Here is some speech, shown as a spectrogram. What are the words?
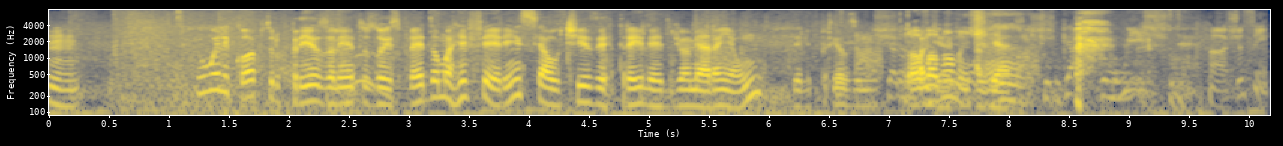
Uhum. O helicóptero preso ali entre os dois prédios é uma referência ao teaser trailer de Homem-Aranha 1? Dele preso no. Provavelmente. Olha isto. Acho sim.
